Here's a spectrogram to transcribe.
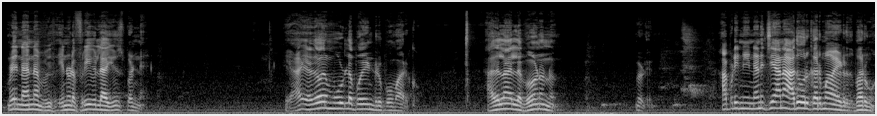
அப்படி நான் என்ன என்னோடய ஃப்ரீ வில்லா யூஸ் பண்ணேன். ஏதோ ஒரு மூடில் போயின்னு இருப்போமா இருக்கும். அதெல்லாம் இல்லை வேணும்னு. அப்படி நீ நினச்சியானா அது ஒரு கர்மம் ஆகிடுது பாருங்க.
